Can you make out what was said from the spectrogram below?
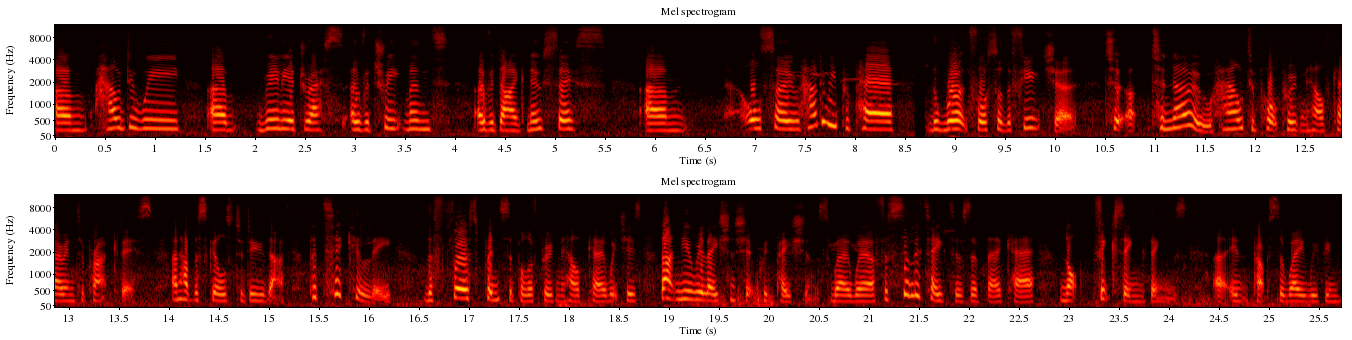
Um, how do we um, really address over-treatment, over-diagnosis, Um, also, how do we prepare the workforce of the future to, uh, to know how to put prudent healthcare into practice and have the skills to do that, particularly the first principle of prudent healthcare, which is that new relationship with patients, where we're facilitators of their care, not fixing things uh, in perhaps the way we've been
